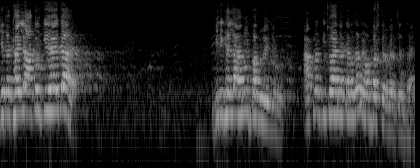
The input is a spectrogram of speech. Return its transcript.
যেটা খাইলে আকল কি হয়ে যায় বিড়ি খাইলে আমি পাগল হয়ে যাবো আপনার কিছু হয় না কেন জানেন অভ্যাস করে ফেলছেন তাই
